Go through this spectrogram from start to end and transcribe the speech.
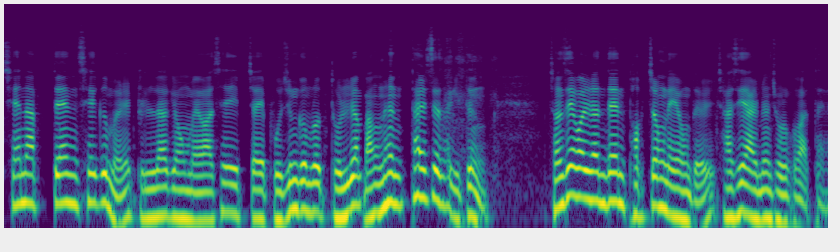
체납된 세금을 빌라 경매와 세입자의 보증금으로 돌려 막는 탈세 사기 등 전세 관련된 법적 내용들 자세히 알면 좋을 것 같아요.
